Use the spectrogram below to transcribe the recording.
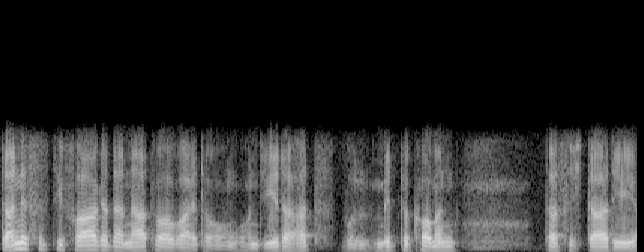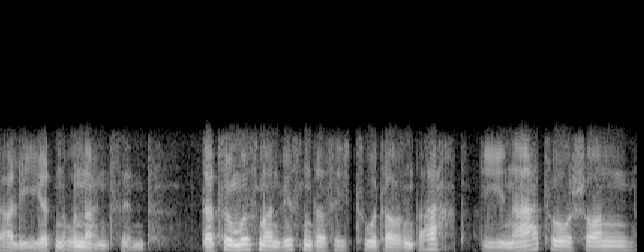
Dann ist es die Frage der NATO-Erweiterung und jeder hat wohl mitbekommen, dass sich da die Alliierten uneins sind. Dazu muss man wissen, dass sich 2008 die NATO schon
